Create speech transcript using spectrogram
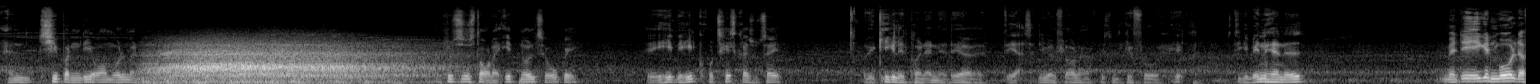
Han chipper den lige over målmanden. Og pludselig så står der 1-0 til OB. Det er et helt, et helt grotesk resultat. Og vi kigger lidt på hinanden, ja, det er, det er altså alligevel flot, hvis de kan få helt, hvis de kan vinde hernede. Men det er ikke et mål, der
